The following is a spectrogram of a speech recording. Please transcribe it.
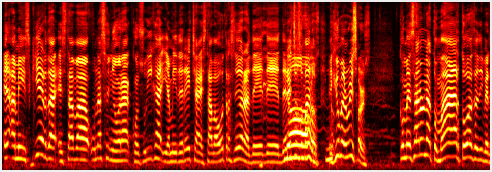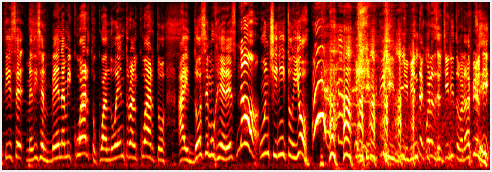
eh, a mi izquierda estaba una señora con su hija y a mi derecha estaba otra señora de, de derechos No, humanos, de Human Resource. Comenzaron a tomar, todas a divertirse. Me dicen, ven a mi cuarto. Cuando entro al cuarto, hay 12 mujeres, ¡No! un chinito y yo. y, y- y bien te acuerdas del chinito, ¿verdad, Piolín?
